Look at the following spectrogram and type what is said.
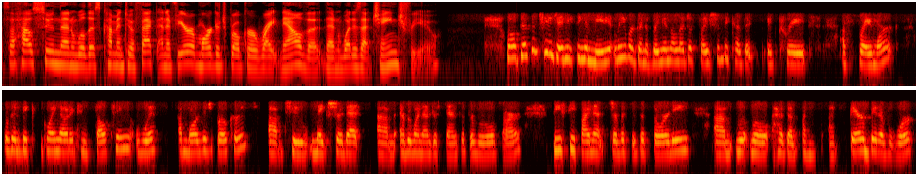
So how soon then will this come into effect? And if you're a mortgage broker right now, the, then what does that change for you? Well, it doesn't change anything immediately. We're going to bring in the legislation because it, it creates a framework. We're going to be going out and consulting with mortgage brokers uh, to make sure that um, everyone understands what the rules are. BC Finance Services Authority um, will, will, has a, a, a, fair bit of work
